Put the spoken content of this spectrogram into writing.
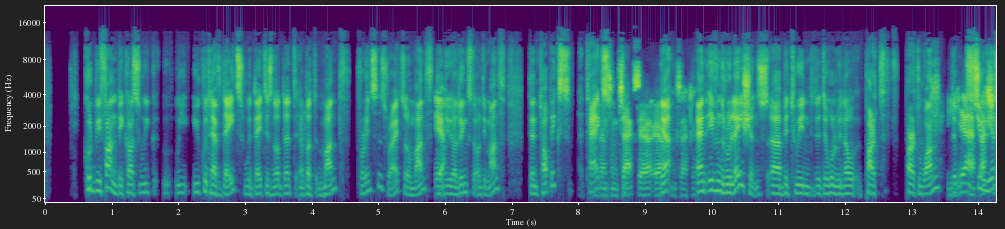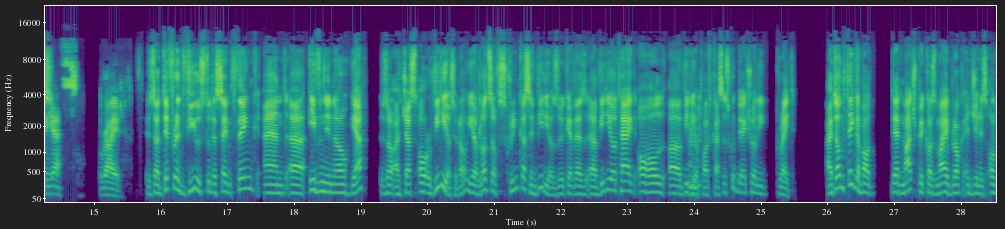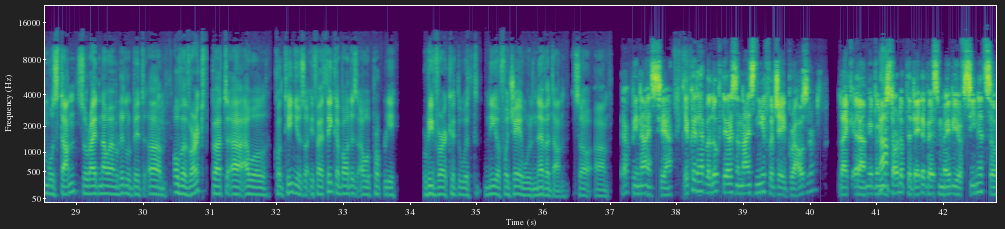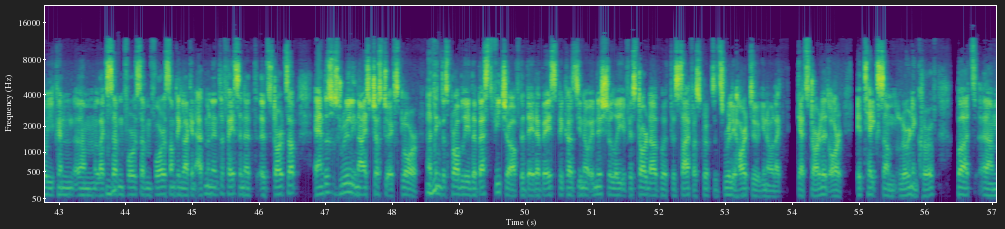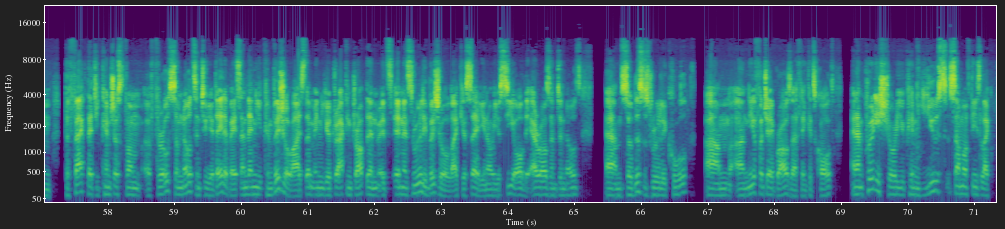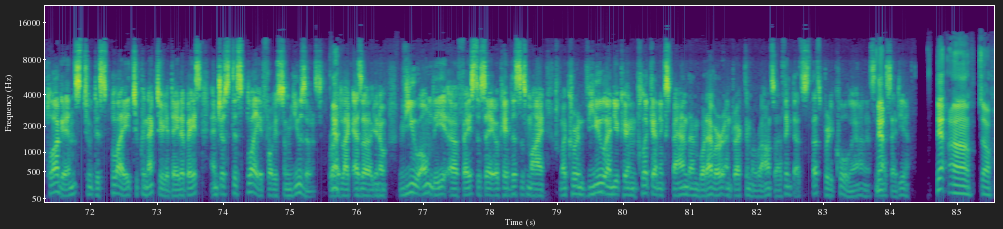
could be fun because we, we you could have dates with date is not that mm-hmm. but month for instance right so month yeah. then you have links to all the month then topics tags and some tags yeah, yeah, yeah exactly and even relations uh, between the, the you know part part one the yes series, actually yes right there's a different views to the same thing, and uh, even you know, yeah. So I just or videos, you know, you have lots of screencasts and videos. You can have a video tag, all uh, video mm-hmm. podcasts. This could be actually great. I don't think about that much because my blog engine is almost done. So right now I'm a little bit um, overworked, but uh, I will continue. So if I think about this, I will probably rework it with Neo4j. Will never done. So um, that'd be nice. Yeah, you could have a look. There's a nice Neo4j browser Like um, when ah. you start up the database, maybe you've seen it, so you can um, like mm-hmm. seven four seven four something like an admin interface, and it, it starts up. And this is really nice just to explore. Mm-hmm. I think that's probably the best feature of the database because you know initially if you start out with the Cypher scripts, it's really hard to you know like get started or it takes some learning curve. But um, the fact that you can just um, uh, throw some nodes into your database and then you can visualize them and you drag and drop them, it's and it's really visual, like you say. You know, you see all the arrows into nodes, um, so this is really cool. Um, uh, Neo4j browser, I think it's called. And I'm pretty sure you can use some of these like plugins to display, to connect to your database and just display it for some users, right? Like as a, you know, view only uh, face to say, okay, this is my, my current view and you can click and expand and whatever and drag them around. So I think that's, that's pretty cool. Yeah. That's a nice idea. Yeah. Uh, so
